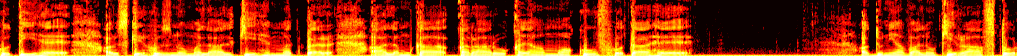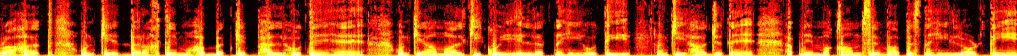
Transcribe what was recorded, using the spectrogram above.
ہوتی ہے اور اس کے حزن و ملال کی ہمت پر عالم کا قرار و قیام موقوف ہوتا ہے۔ اور دنیا والوں کی رافت و راحت ان کے درخت محبت کے پھل ہوتے ہیں۔ ان کے اعمال کی کوئی علت نہیں ہوتی۔ ان کی حاجتیں اپنے مقام سے واپس نہیں لوٹتی۔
